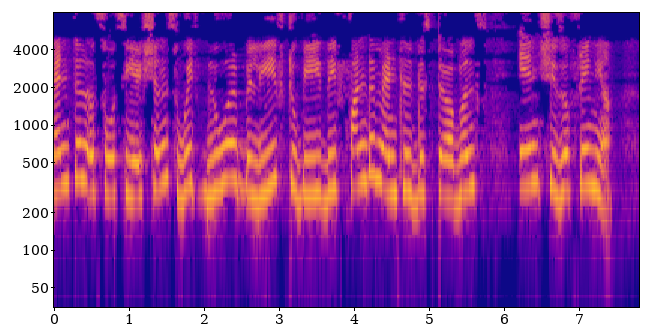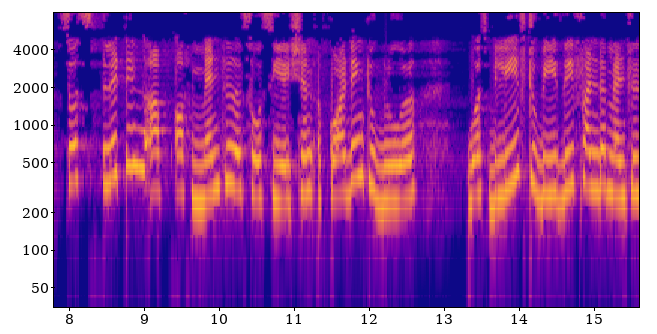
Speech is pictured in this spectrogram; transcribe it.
mental associations which Bleuler believe to be the fundamental disturbance in schizophrenia so splitting of mental association according to Bleuler was believe to be the fundamental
